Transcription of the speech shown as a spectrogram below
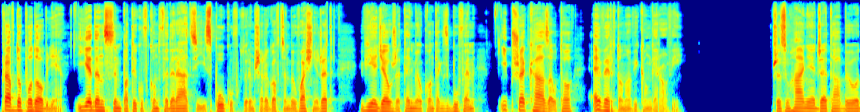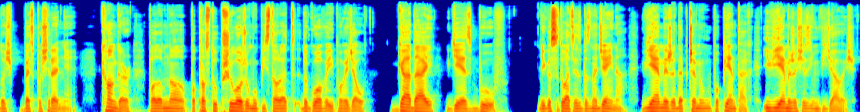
Prawdopodobnie jeden z sympatyków Konfederacji z pułku, w którym szeregowcem był właśnie Jet, wiedział, że ten miał kontakt z Buffem i przekazał to Evertonowi Congerowi. Przesłuchanie Jetta było dość bezpośrednie. Conger podobno po prostu przyłożył mu pistolet do głowy i powiedział: Gadaj, gdzie jest Buff. Jego sytuacja jest beznadziejna. Wiemy, że depczemy mu po piętach i wiemy, że się z nim widziałeś.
